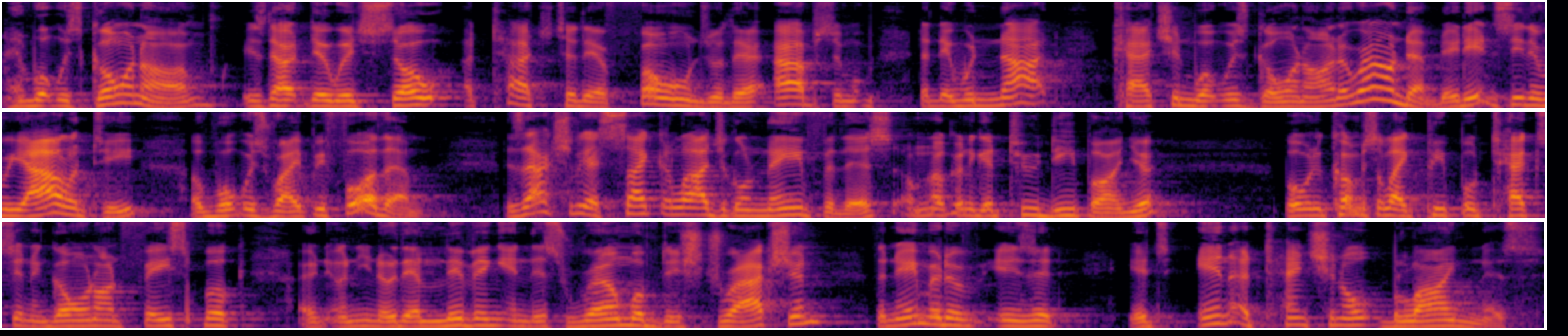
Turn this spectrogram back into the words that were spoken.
And what was going on is that they were so attached to their phones or their apps that they were not catching what was going on around them. They didn't see the reality of what was right before them. There's actually a psychological name for this. I'm not going to get too deep on you. But when it comes to like people texting and going on Facebook and, and you know they're living in this realm of distraction, the name of it is it it's inattentional blindness.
